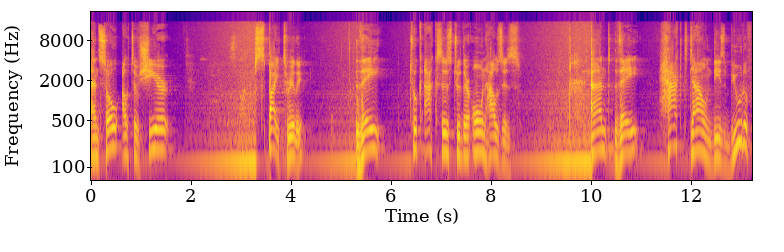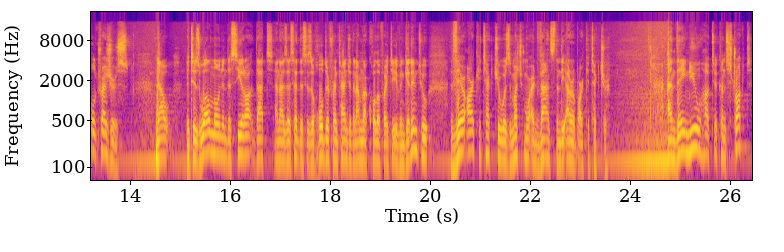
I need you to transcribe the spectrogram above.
And so out of sheer spite really they took axes to their own houses. And they hacked down these beautiful treasures now, it is well known in the seerah that, and as I said, this is a whole different tangent that I'm not qualified to even get into, their architecture was much more advanced than the Arab architecture. And they knew how to construct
